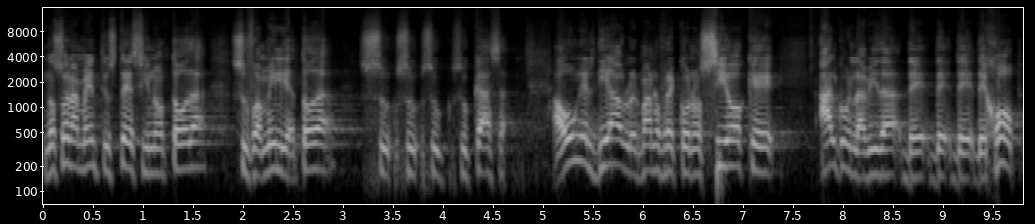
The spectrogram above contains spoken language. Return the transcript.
no solamente usted, sino toda su familia, toda su, su casa. Aún el diablo, hermanos, reconoció que algo en la vida de, Job,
